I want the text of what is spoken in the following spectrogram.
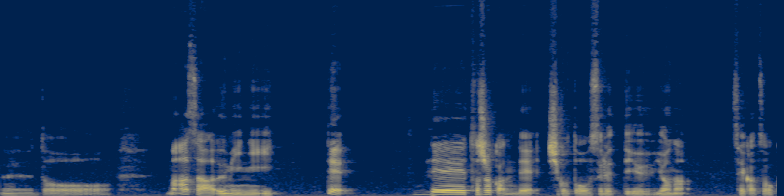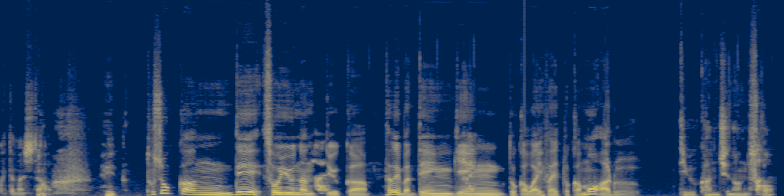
えっと、まあ、朝海に行って、で、図書館で仕事をするっていうような生活を送ってました。図書館でそういうなんていうか、例えば電源とか Wi-Fi とかもあるっていう感じなんですか？あ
